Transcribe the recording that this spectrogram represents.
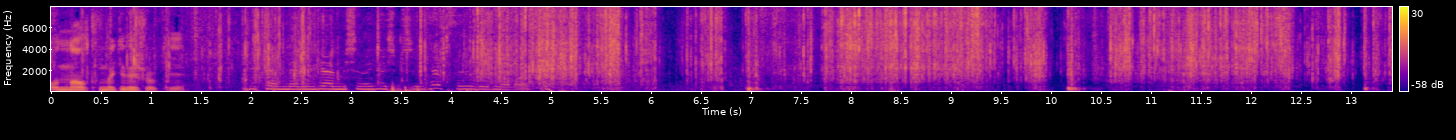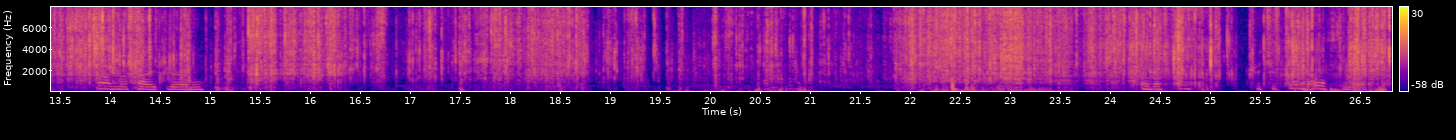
Onun altındaki de çok iyi. Dikenlerin gelmişine geçmişine hepsini birine varsın. Tarla sahiplerinin. Ha baksana. Küçük ama olsun artık.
